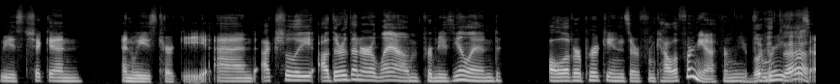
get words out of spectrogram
we use chicken and we use turkey and actually other than our lamb from new zealand all of our proteins are from california from, Look from at that. are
